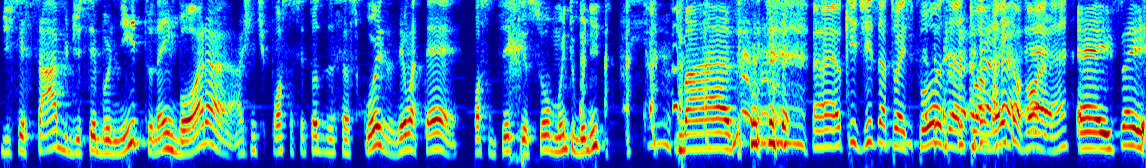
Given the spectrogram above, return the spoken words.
de ser sábio, de ser bonito, né? Embora a gente possa ser todas essas coisas, eu até posso dizer que eu sou muito bonito, mas é, é o que diz a tua esposa, tua mãe e tua avó, é, né? É isso aí.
